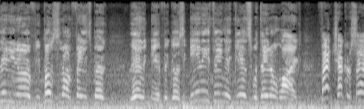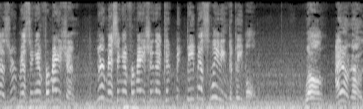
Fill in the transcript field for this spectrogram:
then, you know, if you post it on Facebook, then if it goes anything against what they don't like, fact checker says you're missing information. You're missing information that could be misleading to people. Well, I don't know.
